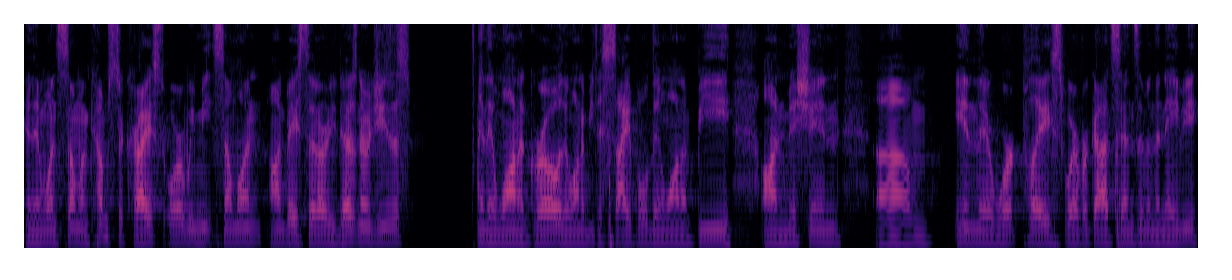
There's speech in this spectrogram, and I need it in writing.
and then when someone comes to Christ, or we meet someone on base that already does know Jesus, and they want to grow, they want to be discipled, they want to be on mission um, in their workplace, wherever God sends them in the Navy.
